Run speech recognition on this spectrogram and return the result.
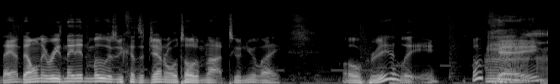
They, the only reason they didn't move is because the general told them not to. And you're like, oh really? Okay. Mm.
